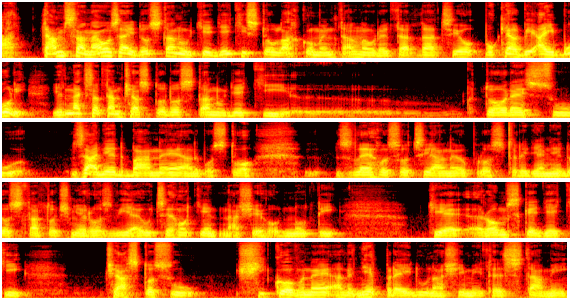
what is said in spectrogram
A tam sa naozaj dostanú tie deti s tou ľahkou mentálnou retardáciou, pokiaľ by aj boli. Jednak sa tam často dostanú deti, e, ktoré sú zanedbané alebo z toho zlého sociálneho prostredia, nedostatočne rozvíjajúceho tie naše hodnoty. Tie rómske deti často sú šikovné, ale neprejdú našimi testami.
